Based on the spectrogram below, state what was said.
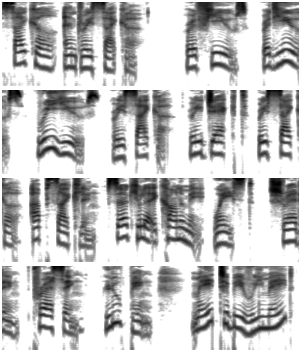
Cycle and recycle. Refuse, reduce, reuse, recycle. Reject, recycle, upcycling, circular economy, waste, shredding, pressing, looping. Made to be remade?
